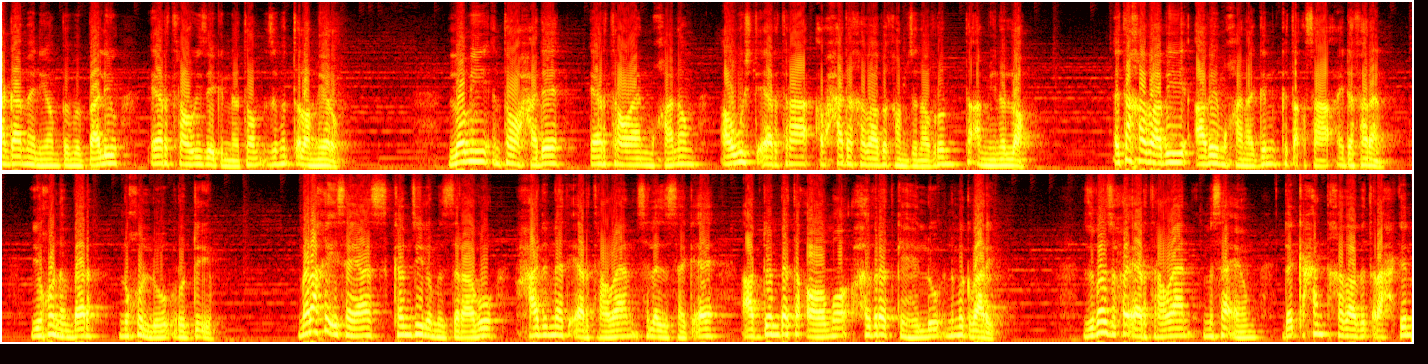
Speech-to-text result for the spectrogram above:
ዓጋመን እዮም ብምባል እዩ ኤርትራዊ ዜግነቶም ዝምጥሎም ነይሩ። ሎሚ እንተወሓደ ኤርትራውያን ምዃኖም ኣብ ውሽጢ ኤርትራ ኣብ ሓደ ከባቢ ከም ዝነብሩን ተኣሚኑ ኣሎ እታ ከባቢ ኣበይ ምዃና ግን ክጠቕሳ ኣይደፈረን። ይኹን እምበር ንኩሉ ርዱእ እዩ። መላኺ ኢሳያስ ከምዚ ኢሉ ምዝራቡ ሓድነት ኤርትራውያን ስለ ዝሰግአ ኣብ ደንበ ተቃወሞ ሕብረት ከይህሉ ንምግባር እዩ ዝበዝሑ ኤርትራውያን ምሳኤዮም ደቂ ሓንቲ ከባቢ ጥራሕ ግን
